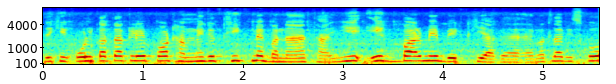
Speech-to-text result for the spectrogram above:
देखिए, कोलकाता क्ले पॉट हमने जो थीक में बनाया था, ये एक बार में बेक किया गया है। मतलब इसको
